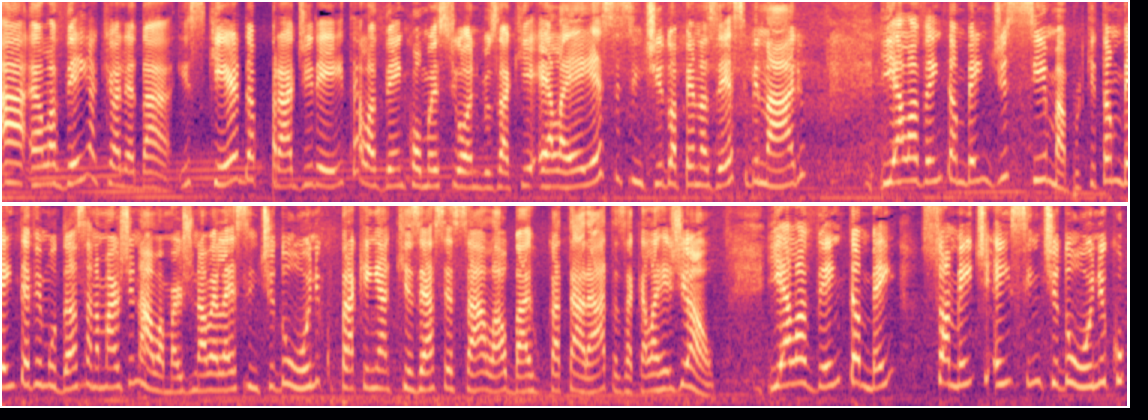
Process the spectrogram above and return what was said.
a, ela vem aqui, olha, da esquerda para a direita, ela vem como esse ônibus aqui, ela é esse sentido, apenas esse binário. E ela vem também de cima, porque também teve mudança na marginal. A marginal ela é sentido único para quem quiser acessar lá o bairro Cataratas, aquela região. E ela vem também somente em sentido único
